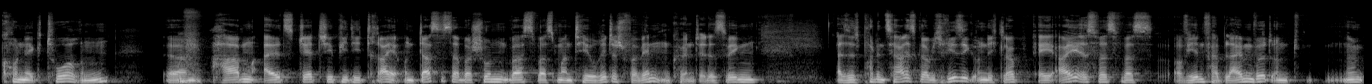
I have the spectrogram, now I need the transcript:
Konnektoren ähm, haben als ChatGPT 3. Und das ist aber schon was, was man theoretisch verwenden könnte. Deswegen also das Potenzial ist, glaube ich, riesig und ich glaube, AI ist was, was auf jeden Fall bleiben wird und ne,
